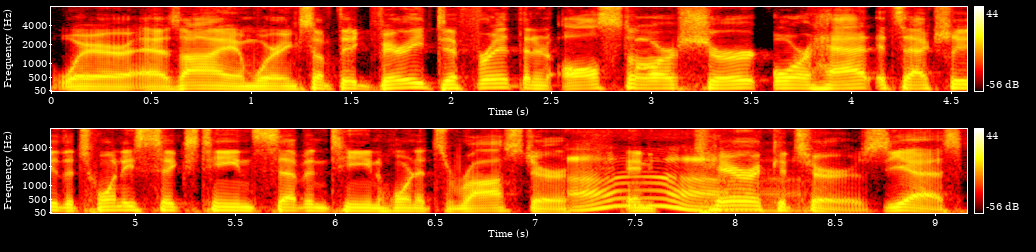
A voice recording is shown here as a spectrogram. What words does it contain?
Whereas I am wearing something very different than an all star shirt or hat. It's actually the 2016 17 Hornets roster ah. in caricatures. Yes.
